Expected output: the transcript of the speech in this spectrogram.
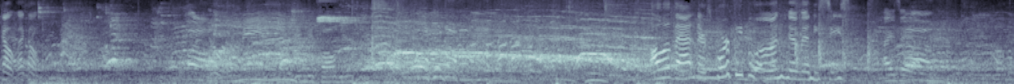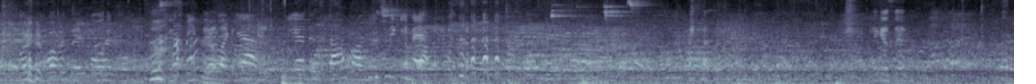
Back out, back out. Oh man. All of that. There's four people on him, and he sees Isaiah. Um, what, was that? Cole had almost his feet there like a little kid. we had to stop on the sticky mat. I guess that. Gotta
